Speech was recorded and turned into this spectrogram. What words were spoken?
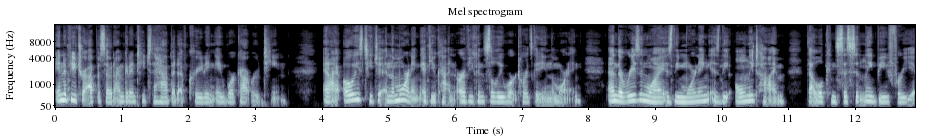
In a future episode, I'm going to teach the habit of creating a workout routine. And I always teach it in the morning if you can, or if you can slowly work towards getting in the morning. And the reason why is the morning is the only time that will consistently be for you.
